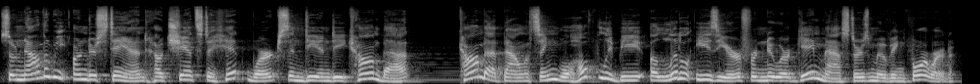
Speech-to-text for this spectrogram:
So now that we understand how chance to hit works in D&D combat, combat balancing will hopefully be a little easier for newer game masters moving forward.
